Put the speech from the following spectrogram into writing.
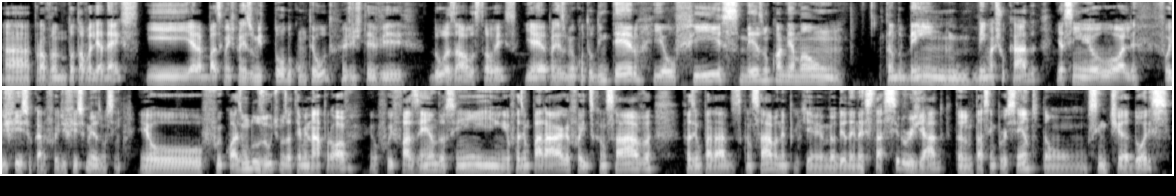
A prova no total valia 10. E era basicamente para resumir todo o conteúdo. A gente teve duas aulas, talvez. E aí era para resumir o conteúdo inteiro. E eu fiz, mesmo com a minha mão estando bem, bem machucada. E assim, eu, olha, foi difícil, cara, foi difícil mesmo, assim. Eu fui quase um dos últimos a terminar a prova. Eu fui fazendo, assim, eu fazia um parágrafo, aí descansava, fazia um parágrafo, descansava, né? Porque meu dedo ainda está cirurgiado, então ele não está 100%, então sentia dores.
